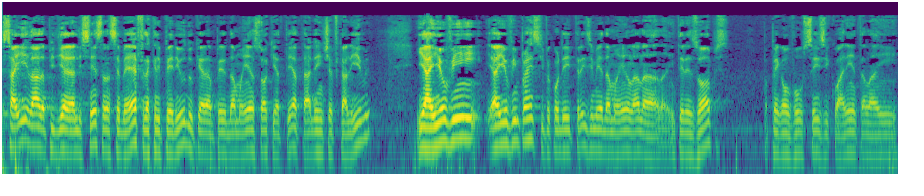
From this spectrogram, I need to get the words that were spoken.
saí lá, pedi a licença na CBF naquele período, que era o período da manhã só que ia ter, à tarde a gente ia ficar livre. E aí eu vim, aí eu vim para Recife, acordei três e meia da manhã lá na, na- em Teresópolis, para pegar o voo 6 e 40 lá em,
